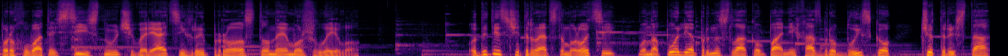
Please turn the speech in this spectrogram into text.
порахувати всі існуючі варіації гри просто неможливо. У 2013 році монополія принесла компанії Hasbro близько 400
